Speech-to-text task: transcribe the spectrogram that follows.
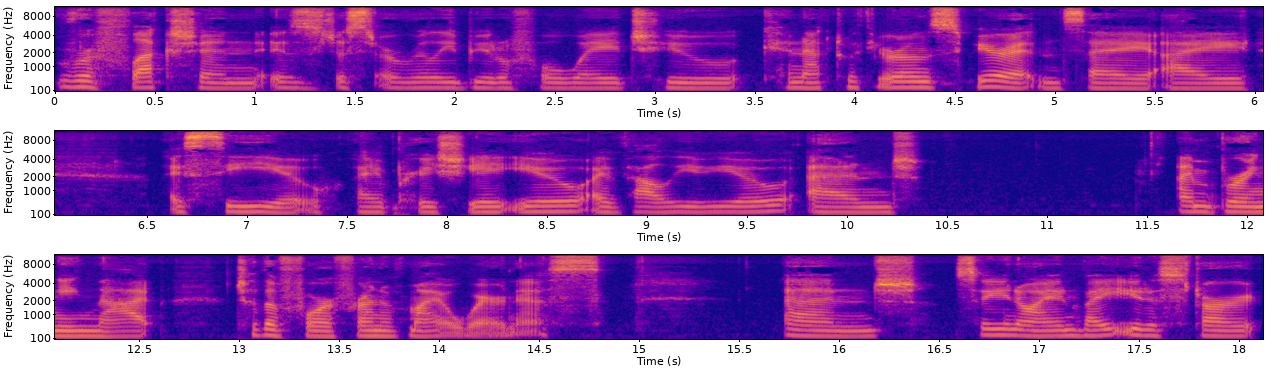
reflection is just a really beautiful way to connect with your own spirit and say i I see you, I appreciate you, I value you, and I'm bringing that to the forefront of my awareness. And so, you know, I invite you to start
